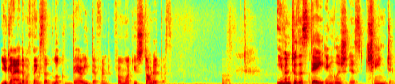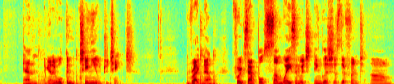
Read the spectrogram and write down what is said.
you're going to end up with things that look very different from what you started with. Even to this day, English is changing. And again, it will continue to change. Right now, for example, some ways in which English is different um,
